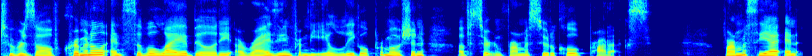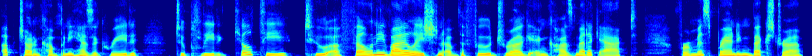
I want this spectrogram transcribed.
to resolve criminal and civil liability arising from the illegal promotion of certain pharmaceutical products. Pharmacia and Upjohn Company has agreed to plead guilty to a felony violation of the Food, Drug, and Cosmetic Act for misbranding Bextra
